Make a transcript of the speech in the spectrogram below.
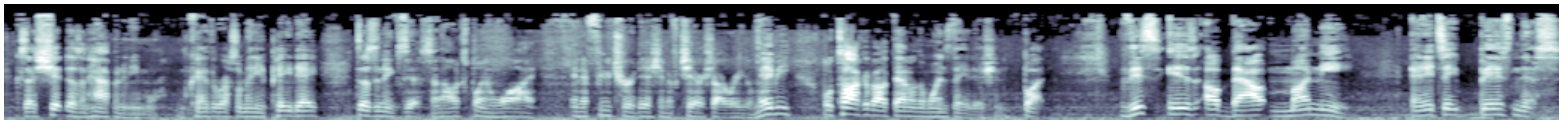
because that shit doesn't happen anymore. Okay, the WrestleMania payday doesn't exist, and I'll explain why in a future edition of Chair Shot Radio. Maybe we'll talk about that on the Wednesday edition. But this is about money, and it's a business,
